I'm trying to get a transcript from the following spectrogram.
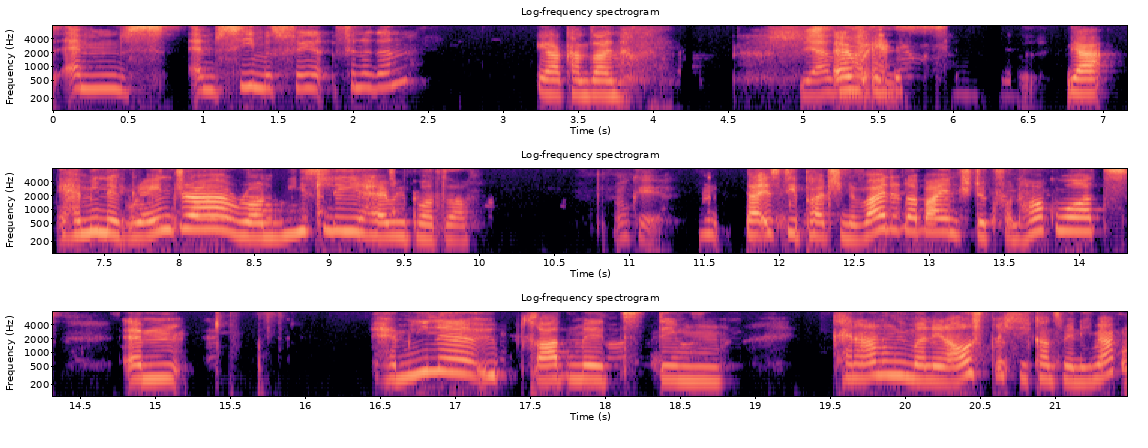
S- ähm, M- Seamus Fin- Finnegan. Ja, kann sein. Ja, so Ähm, es. Ja, Hermine Granger, Ron Weasley, Harry Potter. Okay. Da ist die peitschende Weide dabei, ein Stück von Hogwarts. Ähm, Hermine übt gerade mit dem, keine Ahnung, wie man den ausspricht, ich kann es mir nicht merken,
